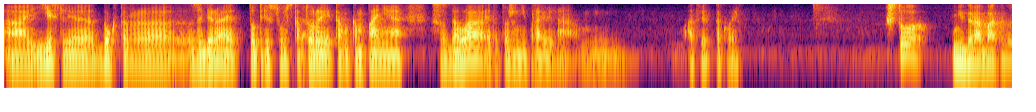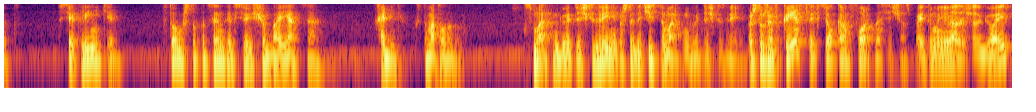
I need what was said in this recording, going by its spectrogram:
а если доктор э, забирает тот ресурс, который компания создала, это тоже неправильно. Ответ такой. Что не дорабатывают все клиники в том, что пациенты все еще боятся ходить к стоматологам? С маркетинговой точки зрения, потому что это чисто маркетинговая точка зрения. Потому что уже в кресле все комфортно сейчас, поэтому не надо сейчас говорить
